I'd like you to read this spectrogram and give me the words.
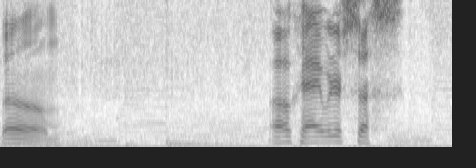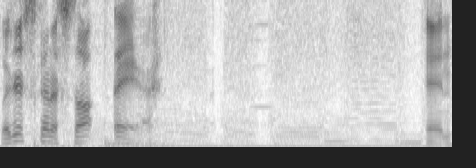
Boom. Okay, we're just, just we're just gonna stop there. And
